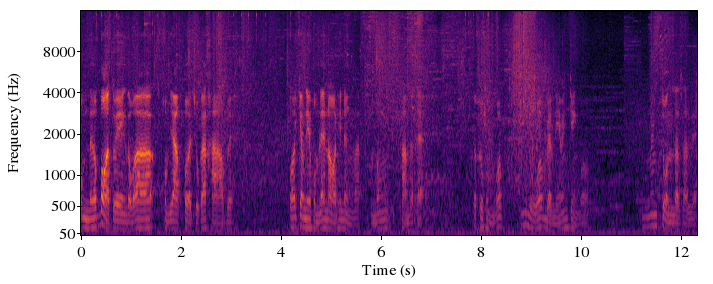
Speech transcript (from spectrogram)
ผมเนิร์ฟบอร์ดตัวเองแต่ว่าผมอยากเปิดชูการ์คาร์บเลยเพราะว่าเกมนี้ผมเล่นนอที่หนึ่งละผมต้องฟาร์มสแตทแต่คือผมก็ไม่รู้ว่าแบบนี้แม่งเก่งเปล่าแม่งจนสัสๆเลย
